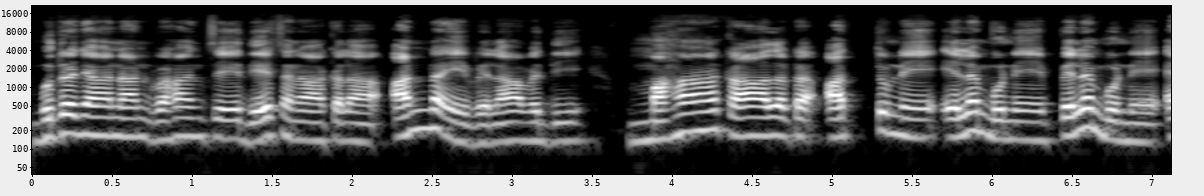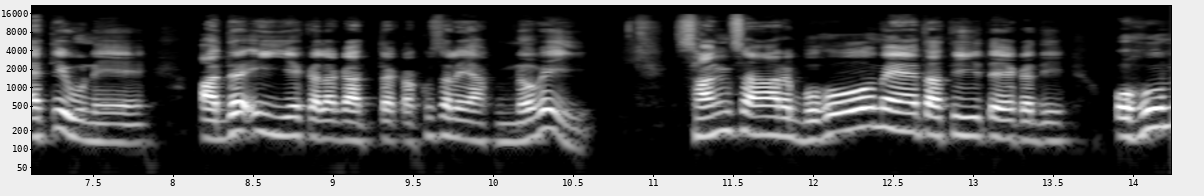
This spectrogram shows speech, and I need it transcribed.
බුදුරජාණන් වහන්සේ දේශනා කළා අන්න ඒ වෙලාවේදී මහා කාලට අත්තුනේ එළඹුනේ පෙළඹුනේ ඇති වුණේ අද ඊයේ කළගත්ත කකුසලයක් නොවේයි. සංසාර බොහෝම ඈත අතීතයකදී ඔහුම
